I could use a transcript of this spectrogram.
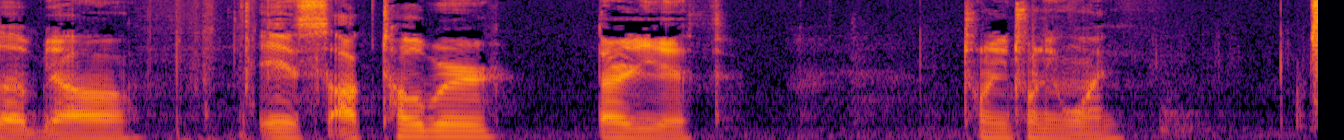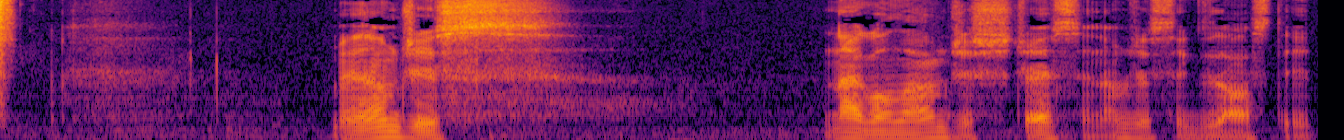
up, y'all? It's October 30th, 2021. Man, I'm just not gonna lie, I'm just stressing. I'm just exhausted.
